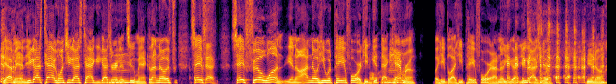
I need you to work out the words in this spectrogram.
yeah, man. You guys tag. Once you guys tag, you guys are in it too, man. Cause I know if say if Tag. say Phil won, you know, I know he would pay it forward. He'd get that Mhm. camera, but he'd be like, he paid for it. I know you guys, you guys would, you know.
